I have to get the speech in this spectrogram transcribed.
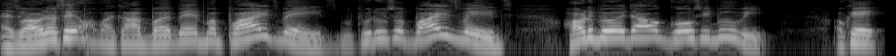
as well, they'll say, "Oh my god, but man, but Bridesmaids, producer Bridesmaids, hundred million dollar grossing movie." Okay,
